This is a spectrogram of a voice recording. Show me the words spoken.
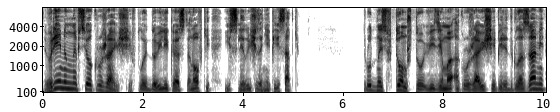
Временно все окружающее, вплоть до великой остановки и следующей за ней пересадки. Трудность в том, что, видимо, окружающее перед глазами,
